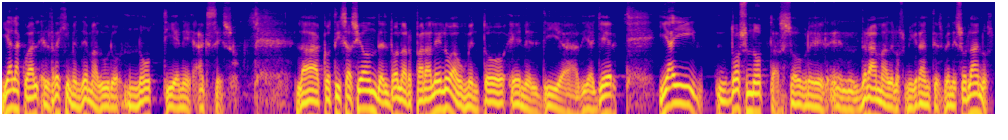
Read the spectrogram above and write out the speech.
y a la cual el régimen de Maduro no tiene acceso. La cotización del dólar paralelo aumentó en el día de ayer y hay dos notas sobre el drama de los migrantes venezolanos.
